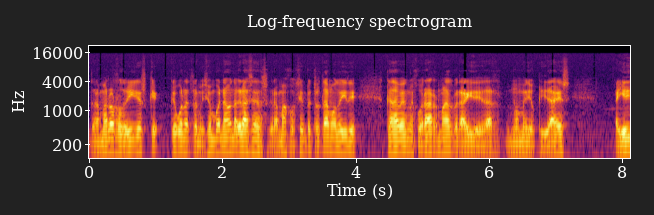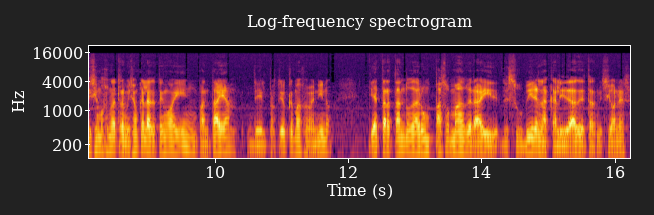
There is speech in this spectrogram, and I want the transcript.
Gramaro Rodríguez, que, qué buena transmisión, buena onda. Gracias, Gramajo. Siempre tratamos de ir de cada vez mejorar más, ¿verdad? Y de dar no mediocridades. Ayer hicimos una transmisión que la tengo ahí en pantalla del partido Crema Femenino, ya tratando de dar un paso más, ¿verdad? Y de subir en la calidad de transmisiones.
